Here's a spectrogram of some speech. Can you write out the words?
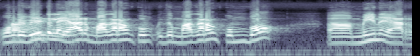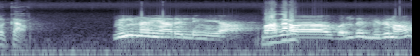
உங்கள் ஆ, வீட்டில். யார் மகரம் கும் இது மகரம் கும்பம் மீன் யார் இருக்கா? மீன் யாரும் இல்லைங்க ஐயா மகரம்? வந்து மிதுனம்.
